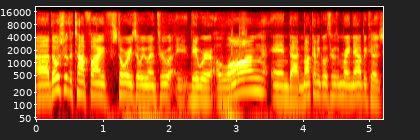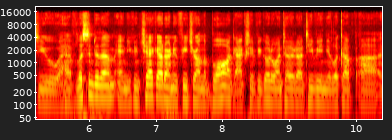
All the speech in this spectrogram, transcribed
uh, those were the top five stories that we went through. Uh, they were long, and I'm not going to go through them right now because you have listened to them, and you can check out our new feature on the blog. Actually, if you go to untether.tv and you look up uh,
